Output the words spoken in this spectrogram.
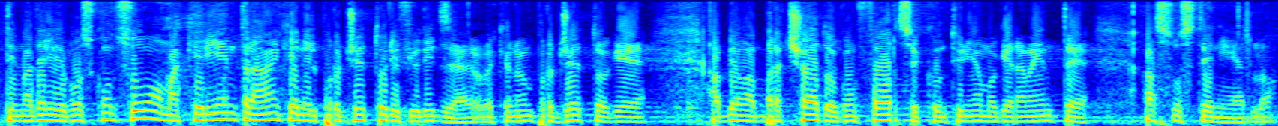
dei materiali di post consumo, ma che rientra anche nel progetto rifiuti zero, perché noi è un progetto che abbiamo abbracciato con forza e continuiamo chiaramente a sostenerlo.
